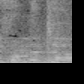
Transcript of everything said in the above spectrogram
from the top.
